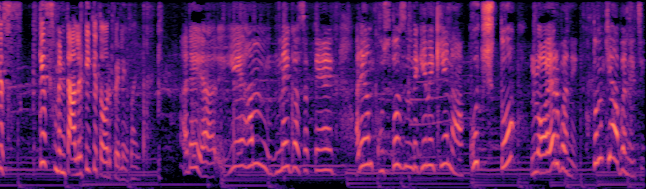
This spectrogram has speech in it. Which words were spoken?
किस किस मेंटालिटी के तौर पे ले भाई अरे यार ये हम नहीं कर सकते हैं। अरे हम कुछ तो ज़िंदगी में किए ना कुछ तो लॉयर बने। तुम क्या बने जी?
